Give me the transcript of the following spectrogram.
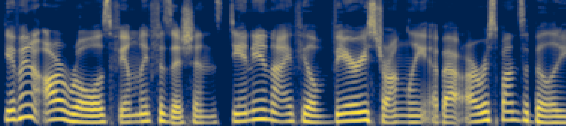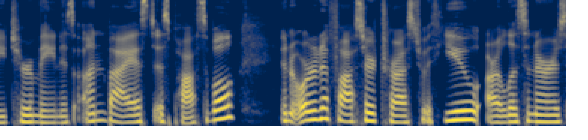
Given our role as family physicians, Danny and I feel very strongly about our responsibility to remain as unbiased as possible in order to foster trust with you, our listeners,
